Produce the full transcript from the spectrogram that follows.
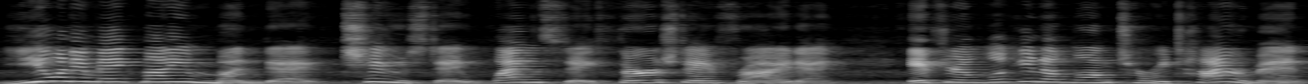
You want to make money Monday, Tuesday, Wednesday, Thursday, Friday. If you're looking at long-term retirement,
